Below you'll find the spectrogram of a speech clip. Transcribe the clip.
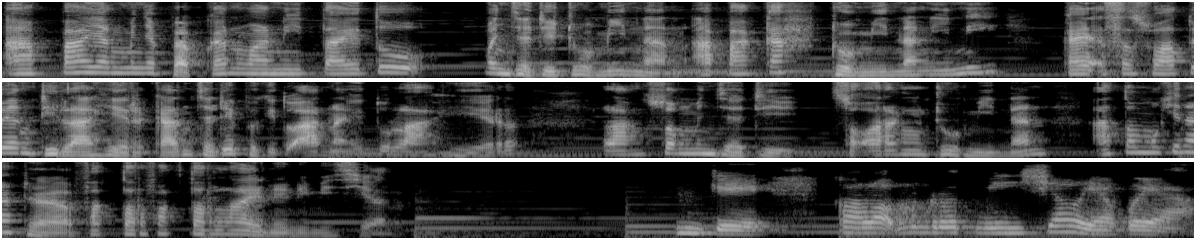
apa yang menyebabkan wanita itu menjadi dominan? Apakah dominan ini kayak sesuatu yang dilahirkan, jadi begitu anak itu lahir langsung menjadi seorang yang dominan, atau mungkin ada faktor-faktor lain ini Michelle? Oke, okay. kalau menurut Michelle ya, kok ya,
